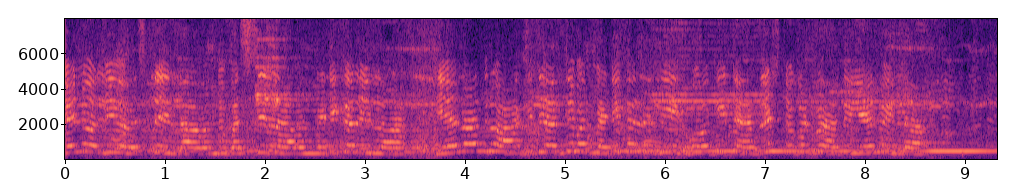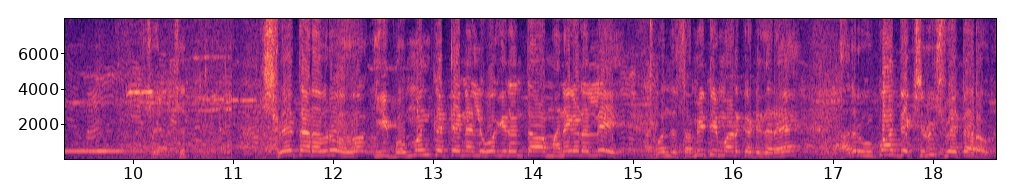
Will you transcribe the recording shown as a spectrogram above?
ಏನು ಅಲ್ಲಿ ವ್ಯವಸ್ಥೆ ಇಲ್ಲ ಒಂದು ಬಸ್ ಇಲ್ಲ ಒಂದು ಮೆಡಿಕಲ್ ಇಲ್ಲ ಏನಾದರೂ ಶ್ವೇತಾರವರು ಈ ಬೊಮ್ಮನಕಟ್ಟೆನಲ್ಲಿ ಹೋಗಿರೋಂಥ ಮನೆಗಳಲ್ಲಿ ಒಂದು ಸಮಿತಿ ಮಾಡ್ಕೊಂಡಿದ್ದಾರೆ ಅದರ ಉಪಾಧ್ಯಕ್ಷರು ಶ್ವೇತಾರ್ ಅವರು.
